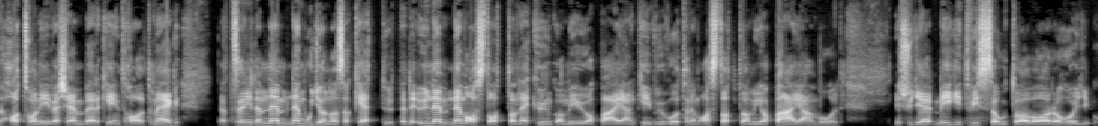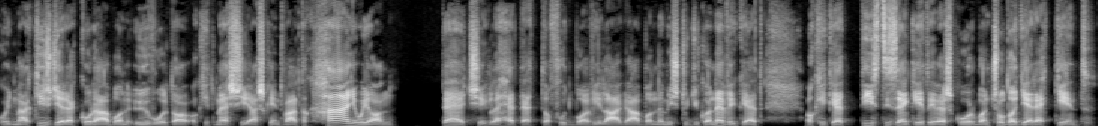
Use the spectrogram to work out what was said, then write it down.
60 éves emberként halt meg, tehát szerintem nem, nem ugyanaz a kettő. Tehát ő nem, nem azt adta nekünk, ami ő a pályán kívül volt, hanem azt adta, ami a pályán volt és ugye még itt visszautalva arra, hogy, hogy már kisgyerek korában ő volt, a, akit messiásként vártak, hány olyan tehetség lehetett a futball világában, nem is tudjuk a nevüket, akiket 10-12 éves korban csoda gyerekként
